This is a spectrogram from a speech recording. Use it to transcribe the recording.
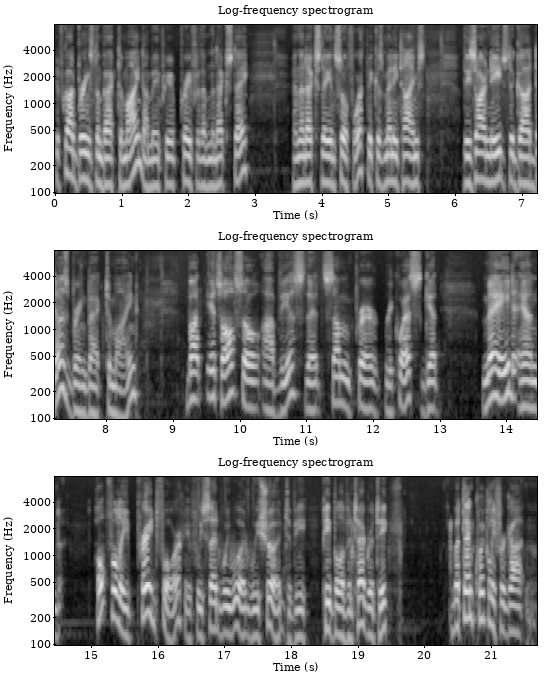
If God brings them back to mind, I may pray for them the next day and the next day and so forth, because many times these are needs that God does bring back to mind. But it's also obvious that some prayer requests get made and hopefully prayed for. If we said we would, we should, to be people of integrity, but then quickly forgotten.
